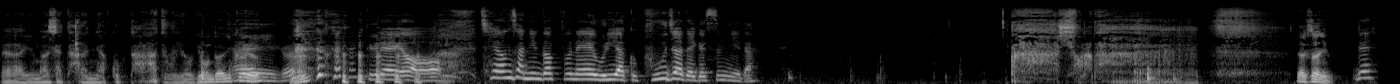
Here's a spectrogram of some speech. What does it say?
내가 이 맛에 다른 약국 다 두고 여기 온다니까요. 아이고 그래요. 최 형사님 덕분에 우리 약국 부자 되겠습니다. 아, 시원하다. 약사님, 네.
